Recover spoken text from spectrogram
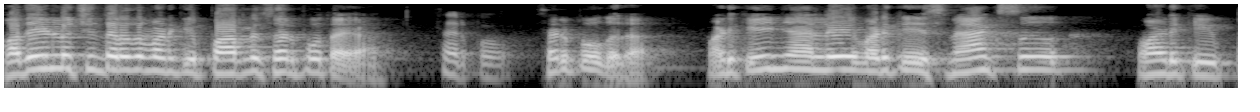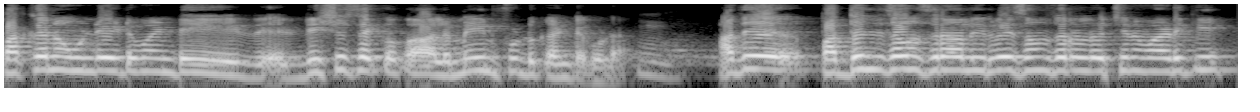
పదేళ్ళు వచ్చిన తర్వాత వాడికి పార్లు సరిపోతాయా సరిపోవు. సరిపోవు కదా. వాడికి ఏం చేయాలి? వాడికి స్నాక్స్ వాడికి పక్కన ఉండేటువంటి డిషెస్ ఎక్కువ కావాలి మెయిన్ ఫుడ్ కంటే కూడా. అదే పద్దెనిమిది సంవత్సరాలు ఇరవై సంవత్సరాలు వచ్చిన వాడికి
